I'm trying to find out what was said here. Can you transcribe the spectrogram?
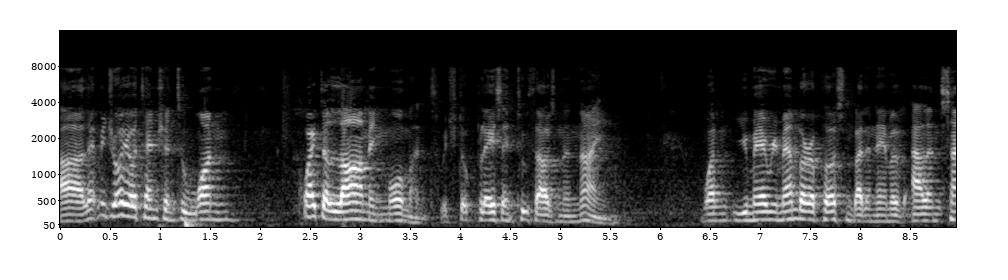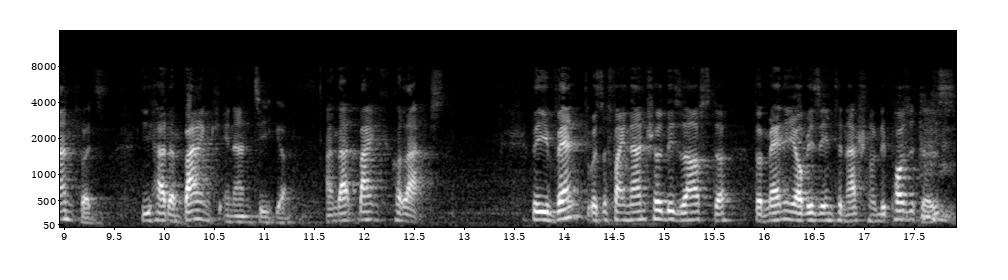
Uh, let me draw your attention to one quite alarming moment which took place in 2009. One, you may remember a person by the name of Allen Stanford. He had a bank in Antigua, and that bank collapsed. The event was a financial disaster for many of his international depositors,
